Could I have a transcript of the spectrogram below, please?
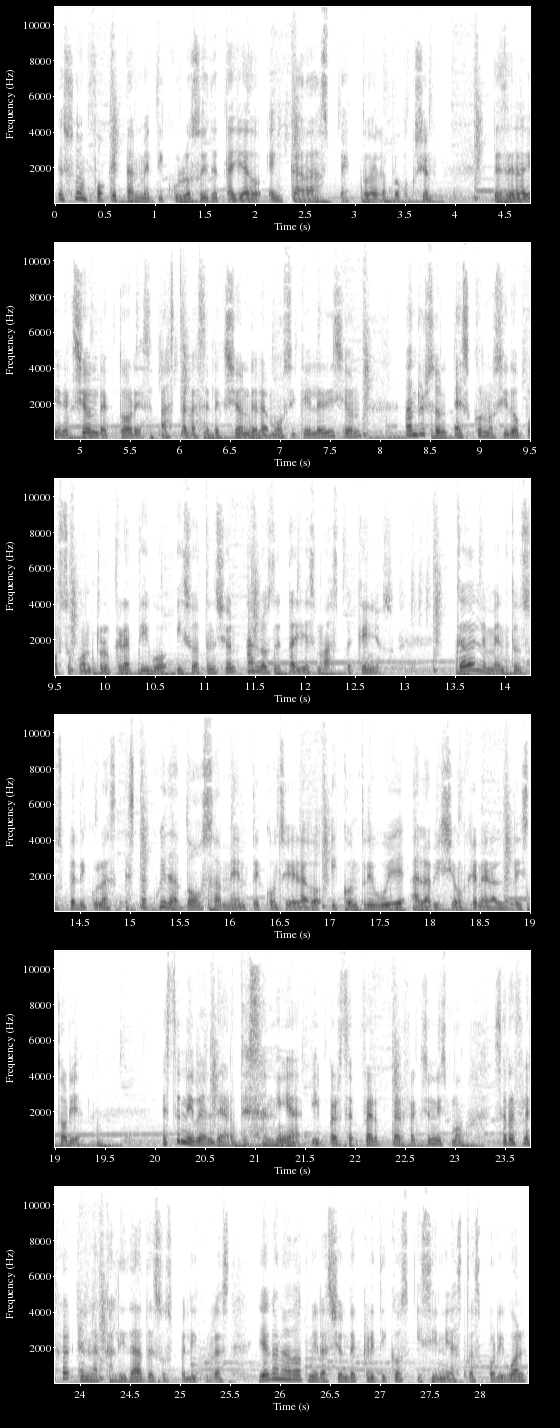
es su enfoque tan meticuloso y detallado en cada aspecto de la producción. Desde la dirección de actores hasta la selección de la música y la edición, Anderson es conocido por su control creativo y su atención a los detalles más pequeños. Cada elemento en sus películas está cuidadosamente considerado y contribuye a la visión general de la historia. Este nivel de artesanía y perfeccionismo se refleja en la calidad de sus películas y ha ganado admiración de críticos y cineastas por igual.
